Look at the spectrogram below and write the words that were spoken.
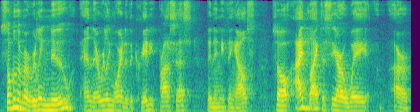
Some of them are really new and they're really more into the creative process than anything else. So I'd like to see our way, our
